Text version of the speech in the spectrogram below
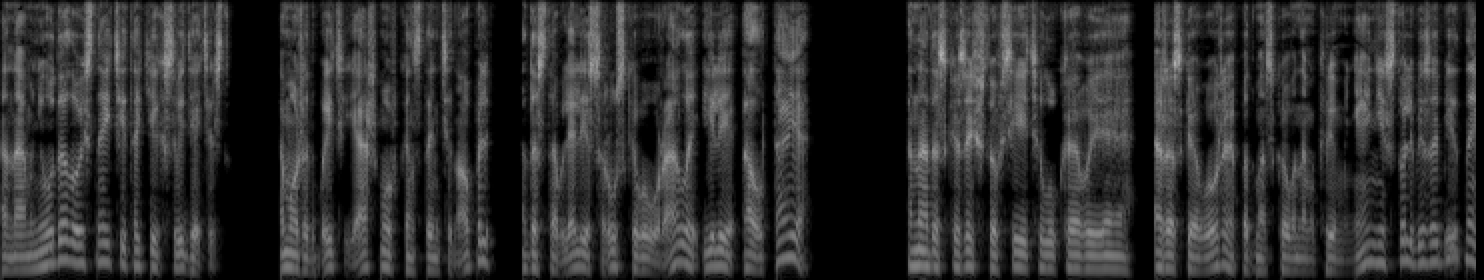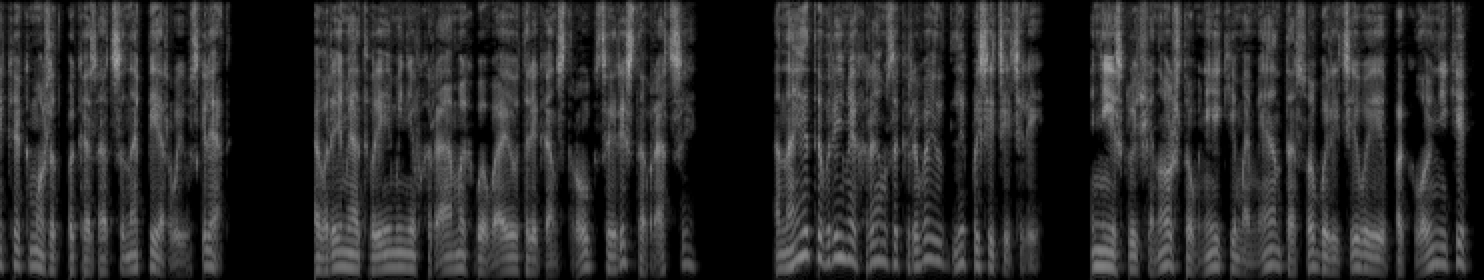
Нам не удалось найти таких свидетельств. Может быть, яшму в Константинополь доставляли с русского Урала или Алтая? Надо сказать, что все эти лукавые Разговоры о подмосковном Кремне не столь безобидны, как может показаться на первый взгляд. Время от времени в храмах бывают реконструкции, реставрации. На это время храм закрывают для посетителей. Не исключено, что в некий момент особо ретивые поклонники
